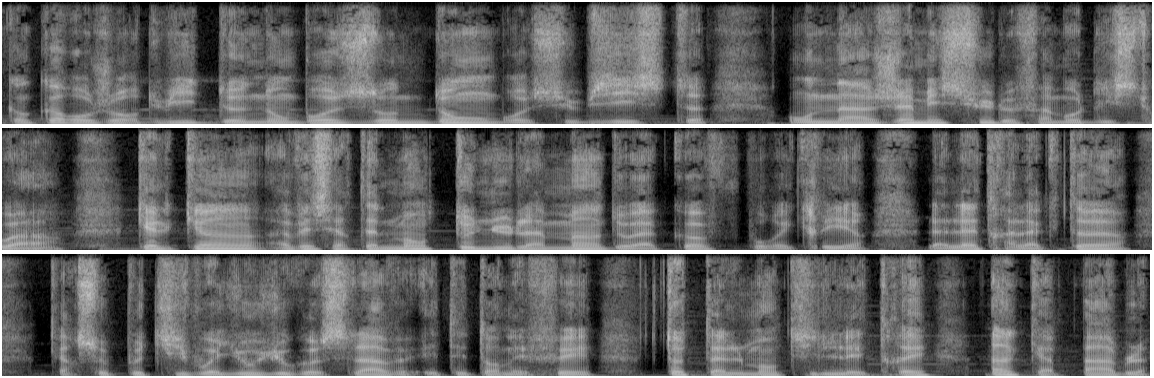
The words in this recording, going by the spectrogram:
qu'encore aujourd'hui, de nombreuses zones d'ombre subsistent. On n'a jamais su le fin mot de l'histoire. Quelqu'un avait certainement tenu la main de Hakov pour écrire la lettre à l'acteur, car ce petit voyou yougoslave était en effet totalement illettré, incapable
